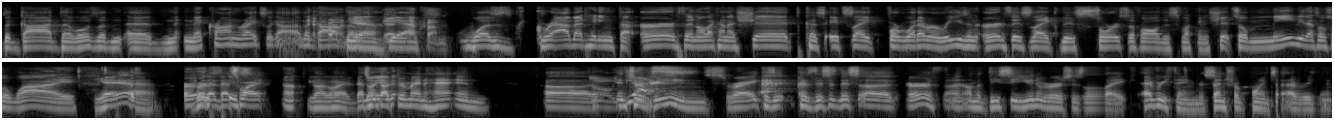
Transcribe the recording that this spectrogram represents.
the god the what was the uh, Nekron right the god the god Nekron, the- yeah, yeah, Nekron. was gravitating the Earth and all that kind of shit because it's like for whatever reason Earth is like this source of all this fucking shit. So maybe that's also why Yeah, yeah. Earth that, that's is- why. Uh, go go ahead. That's No, why yeah, Doctor Manhattan uh Oh, yes. intervenes, right? Because it because this is this uh Earth on, on the DC universe is like everything, the central point to everything.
